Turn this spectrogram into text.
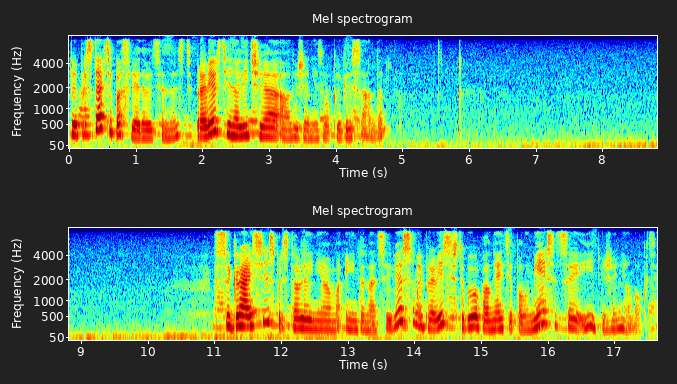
Теперь представьте последовательность. Проверьте наличие а, движения звука и глиссанда. Сыграйте с представлением и интонацией весом и проверьте, что вы выполняете полумесяцы и движение локтя.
